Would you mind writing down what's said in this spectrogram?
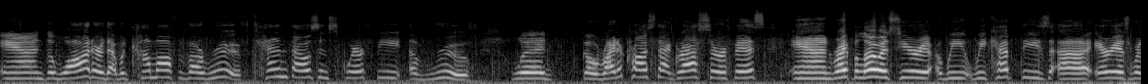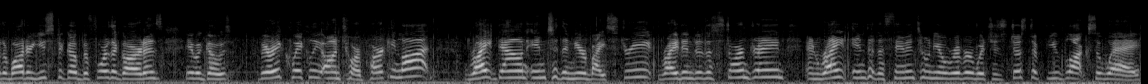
and the water that would come off of our roof, 10,000 square feet of roof, would go right across that grass surface and right below us here we, we kept these uh, areas where the water used to go before the gardens. It would go very quickly onto our parking lot, right down into the nearby street, right into the storm drain, and right into the San Antonio River, which is just a few blocks away,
